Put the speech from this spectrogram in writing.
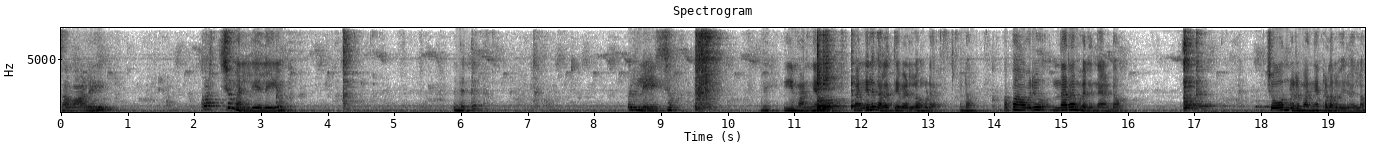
സവാളയും കുറച്ച് മല്ലിയിലയും എന്നിട്ട് ഒരു ലേശം ഈ മഞ്ഞൾ മഞ്ഞൾ കലർത്തിയ വെള്ളം കൂടെ ഉണ്ടോ? അപ്പോൾ ആ ഒരു നിറം വരുന്ന ഉണ്ടോ? ചോറിനൊരു മഞ്ഞ കളർ വരുമല്ലോ.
